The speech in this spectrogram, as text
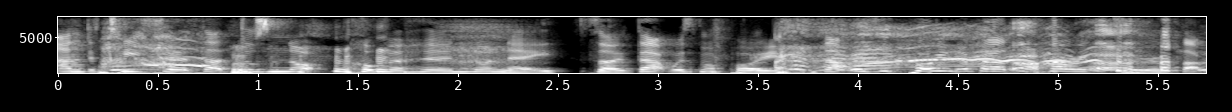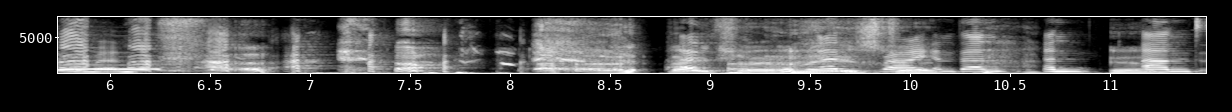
and a t-shirt that does not cover her nunny. So that was my point. That was the point about the character of that woman. Very And- true. I mean, and, it's right, true. and then and Yeah. and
